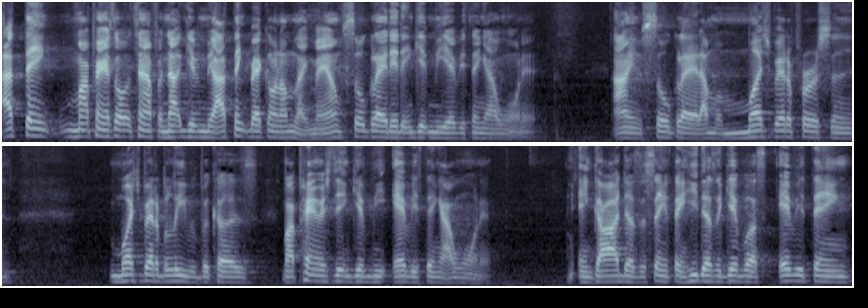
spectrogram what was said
I thank my parents all the time for not giving me. I think back on, I'm like, man, I'm so glad they didn't give me everything I wanted. I am so glad. I'm a much better person, much better believer because my parents didn't give me everything I wanted. And God does the same thing. He doesn't give us everything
